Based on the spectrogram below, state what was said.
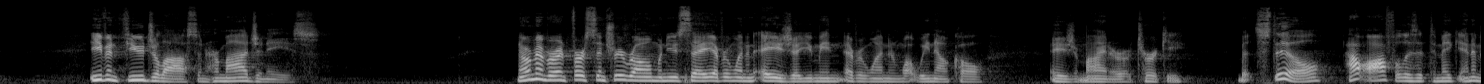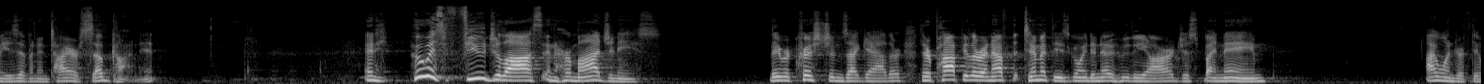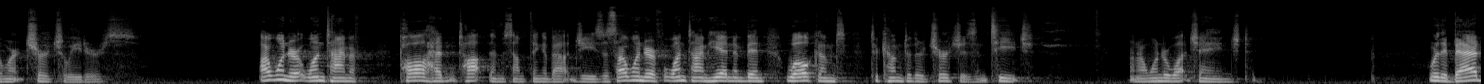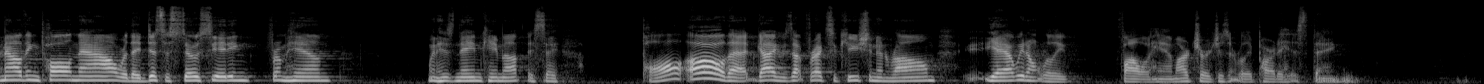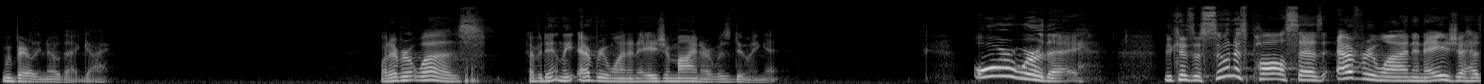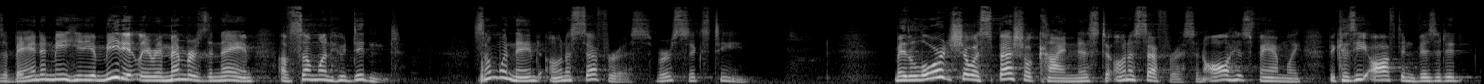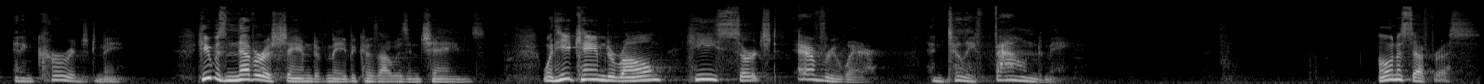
Even Phygelus and Hermogenes, Now remember, in first century Rome, when you say everyone in Asia, you mean everyone in what we now call Asia Minor or Turkey. But still, how awful is it to make enemies of an entire subcontinent? And who is Phygelus and Hermogenes? They were Christians, I gather. They're popular enough that Timothy's going to know who they are just by name. I wonder if they weren't church leaders. I wonder at one time if Paul hadn't taught them something about Jesus. I wonder if one time he hadn't been welcomed to come to their churches and teach. And I wonder what changed. Were they bad mouthing Paul now? Were they disassociating from him? When his name came up, they say, Paul? Oh, that guy who's up for execution in Rome. Yeah, we don't really follow him. Our church isn't really part of his thing. We barely know that guy. Whatever it was, evidently everyone in Asia Minor was doing it. Or were they? Because as soon as Paul says everyone in Asia has abandoned me, he immediately remembers the name of someone who didn't. Someone named Onesiphorus, verse 16. May the Lord show a special kindness to Onesiphorus and all his family because he often visited and encouraged me. He was never ashamed of me because I was in chains. When he came to Rome, he searched everywhere until he found me. Onesiphorus,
